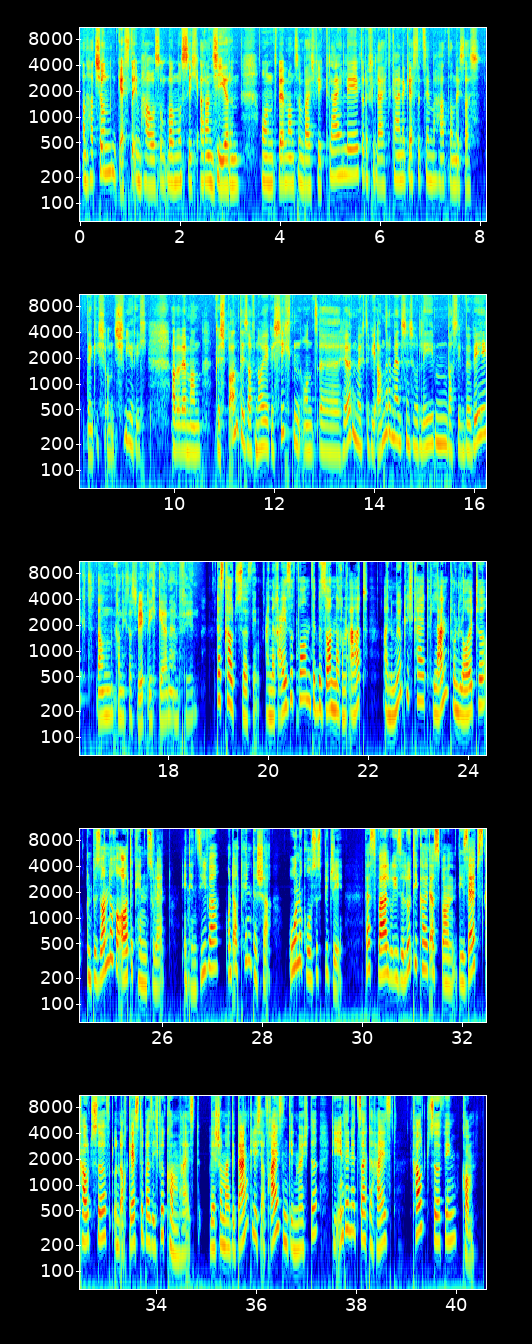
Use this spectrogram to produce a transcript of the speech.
man hat schon Gäste im Haus und man muss sich arrangieren. Und wenn man zum Beispiel klein lebt oder vielleicht keine Gästezimmer hat, dann ist das denke ich, schon schwierig. Aber wenn man gespannt ist auf neue Geschichten und äh, hören möchte, wie andere Menschen so leben, was ihn bewegt, dann kann ich das wirklich gerne empfehlen. Das Couchsurfing, eine Reiseform der besonderen Art, eine Möglichkeit, Land und Leute und besondere Orte kennenzulernen, intensiver und authentischer, ohne großes Budget. Das war Luise Lutikold aus Bonn, die selbst Couchsurft und auch Gäste bei sich willkommen heißt. Wer schon mal gedanklich auf Reisen gehen möchte, die Internetseite heißt couchsurfing.com.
